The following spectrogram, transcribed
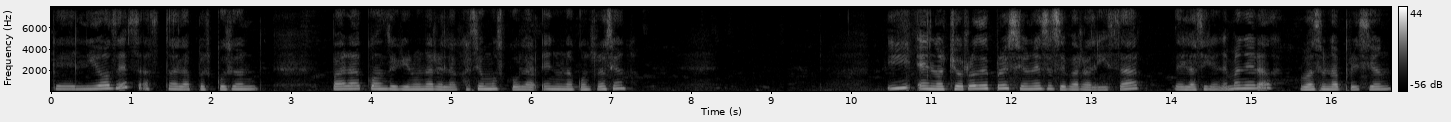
quelioides hasta la percusión para conseguir una relajación muscular en una contracción. Y en los chorros de presiones se va a realizar de la siguiente manera. Va a ser una presión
